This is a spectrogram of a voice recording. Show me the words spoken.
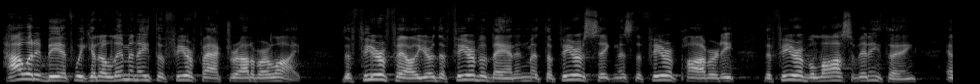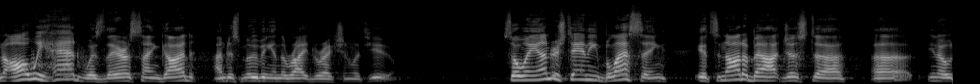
How would it be if we could eliminate the fear factor out of our life? The fear of failure, the fear of abandonment, the fear of sickness, the fear of poverty, the fear of a loss of anything. And all we had was there saying, God, I'm just moving in the right direction with you. So, when understanding blessing, it's not about just, uh, uh, you know,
